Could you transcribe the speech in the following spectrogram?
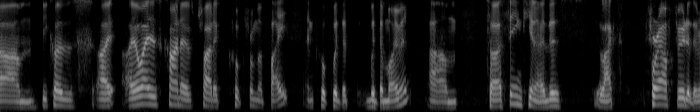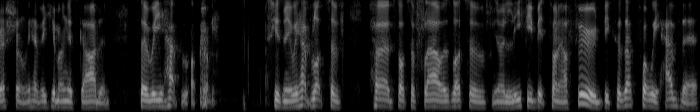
Um, because I, I always kind of try to cook from a place and cook with the with the moment. Um, so I think you know, there's like for our food at the restaurant, we have a humongous garden. So we have excuse me, we have lots of herbs, lots of flowers, lots of you know leafy bits on our food because that's what we have there.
